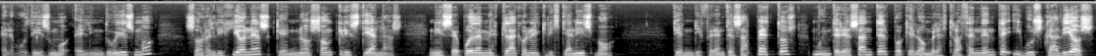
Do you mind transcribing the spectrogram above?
El budismo, el hinduismo son religiones que no son cristianas, ni se pueden mezclar con el cristianismo. Tienen diferentes aspectos muy interesantes porque el hombre es trascendente y busca a Dios.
